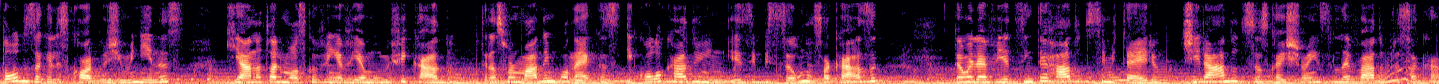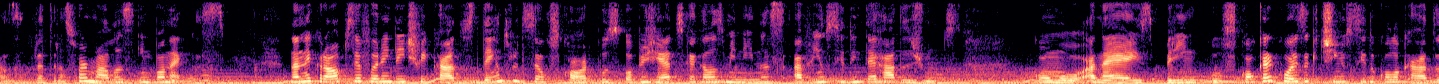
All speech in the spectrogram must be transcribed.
todos aqueles corpos de meninas que Anatoly Moscovin havia mumificado, transformado em bonecas e colocado em exibição na sua casa. Então ele havia desenterrado do cemitério, tirado dos seus caixões e levado para sua casa, para transformá-las em bonecas. Na necrópsia foram identificados dentro de seus corpos objetos que aquelas meninas haviam sido enterradas juntos, como anéis, brincos, qualquer coisa que tinha sido colocado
